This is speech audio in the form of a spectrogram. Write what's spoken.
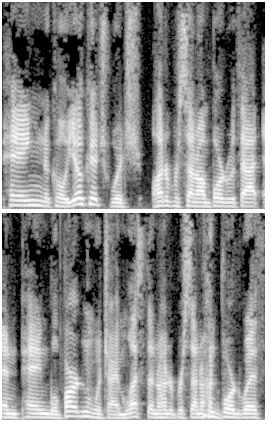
paying Nikola Jokic, which 100% on board with that, and paying Will Barton, which I'm less than 100% on board with,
